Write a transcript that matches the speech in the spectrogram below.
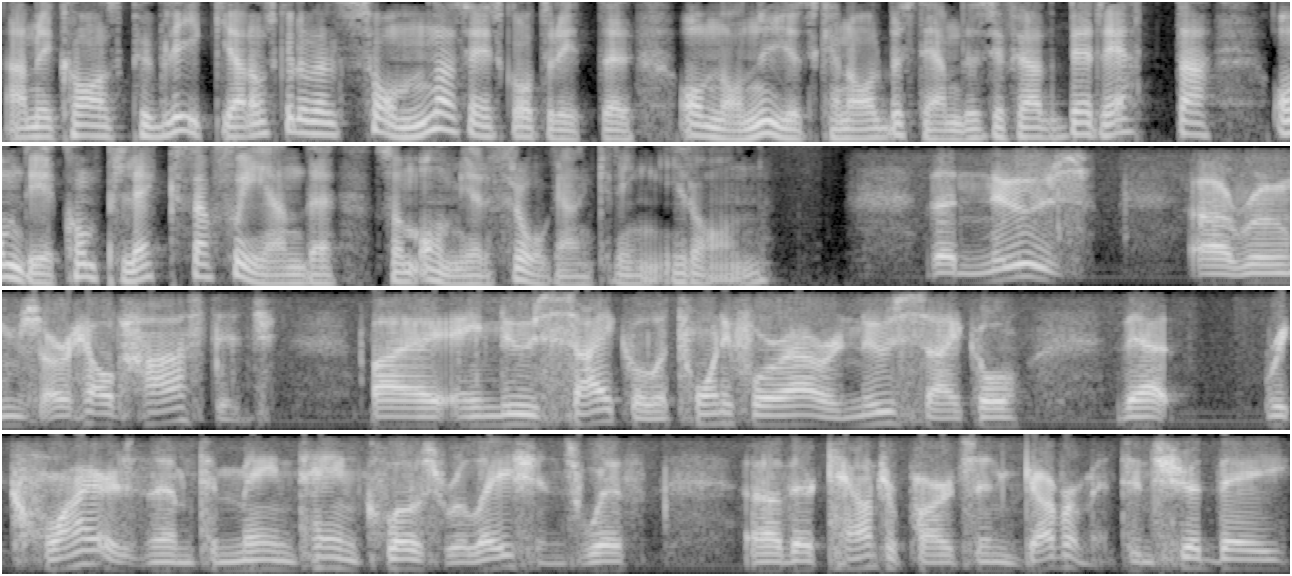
Amerikansk publik, ja de skulle väl somna, säger Scott Ritter, om någon nyhetskanal bestämde sig för att berätta om det komplexa skeende som omger frågan kring Iran. The news uh, rooms are held hostage by a news cycle, a 24-hour news cycle that requires them to maintain close relations with uh, their counterparts in government. And should they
